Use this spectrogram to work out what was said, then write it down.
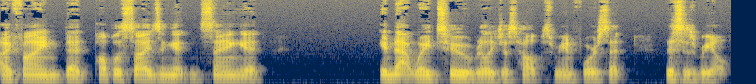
I find that publicizing it and saying it in that way too really just helps reinforce that this is real.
